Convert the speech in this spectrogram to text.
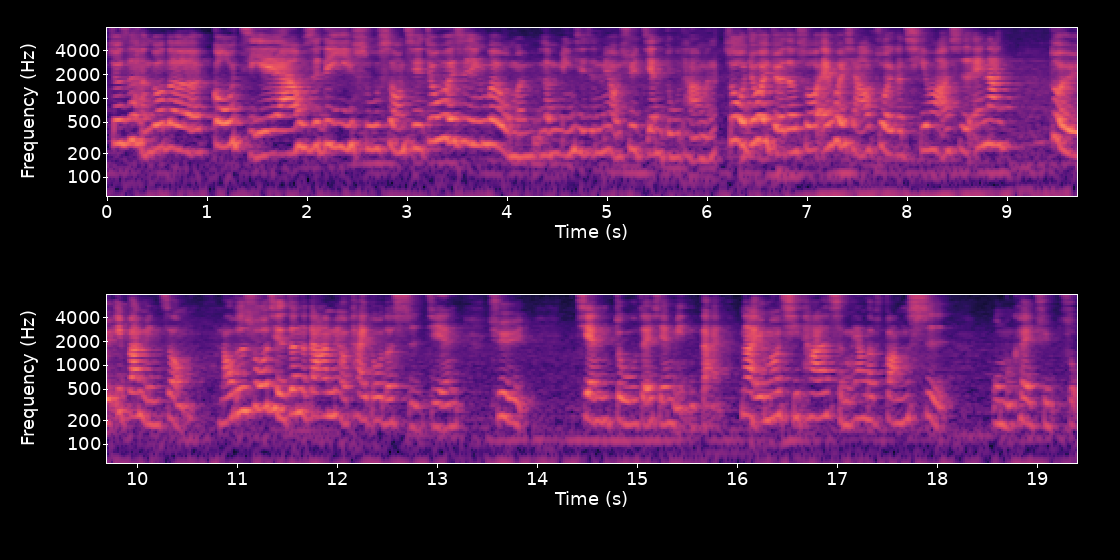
就是很多的勾结啊，或是利益输送，其实就会是因为我们人民其实没有去监督他们，所以我就会觉得说，哎、欸，会想要做一个企划是，哎、欸，那对于一般民众，老实说，其实真的大家没有太多的时间去监督这些民代，那有没有其他什么样的方式我们可以去做？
